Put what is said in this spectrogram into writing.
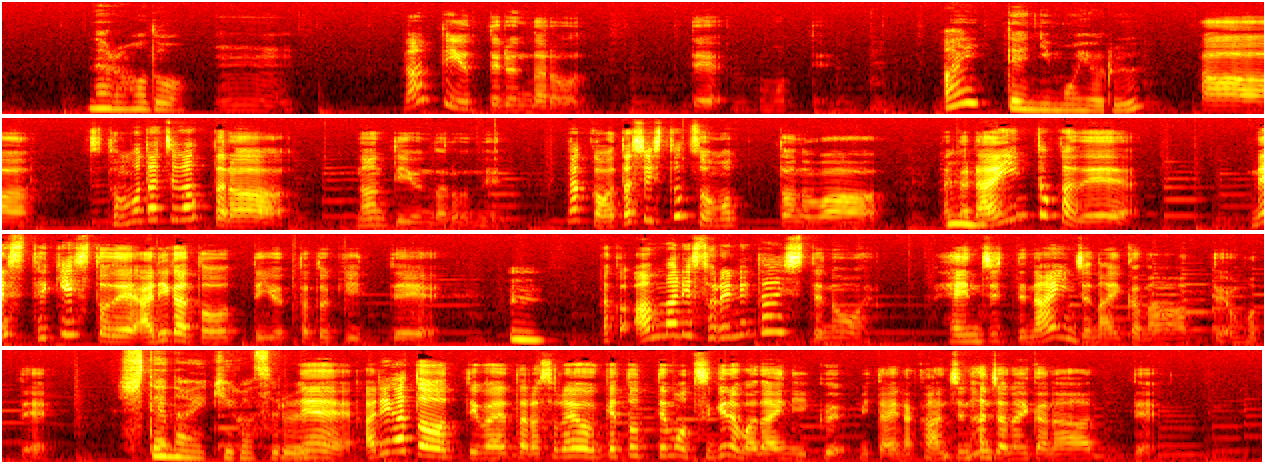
なるほど。うん。なんて言ってるんだろうって思って。相手にもよる？あー、友達だったら、なんて言うんだろうね。なんか私一つ思ったのは、なんかうん LINE とかで、メス、テキストでありがとうって言った時って、うん。なんかあんまりそれに対しての返事ってないんじゃないかなって思って。してない気がする。ねえ、ありがとうって言われたらそれを受け取っても次の話題に行くみたいな感じなんじゃないかなって。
